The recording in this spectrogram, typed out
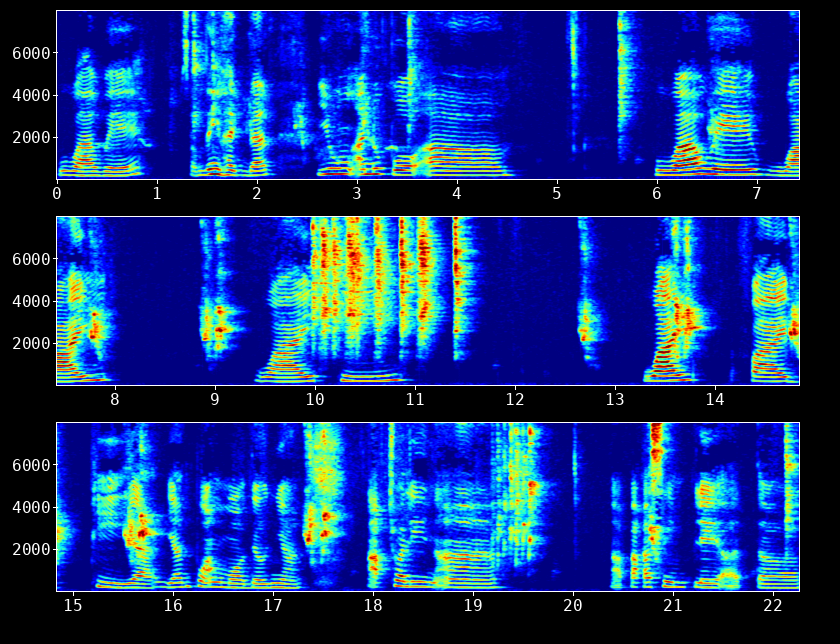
Huawei, something like that. Yung ano po, uh, Huawei Y, YP, Y5P, yeah, yan po ang model niya. Actually, na uh, napaka-simple at uh,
